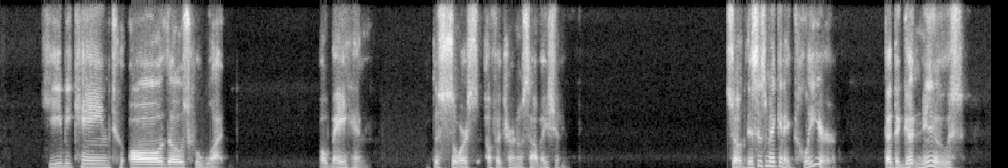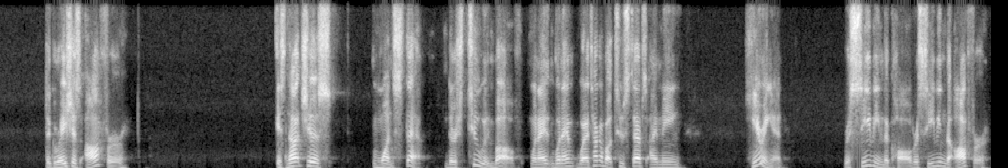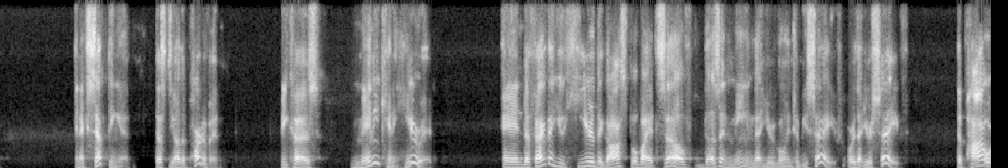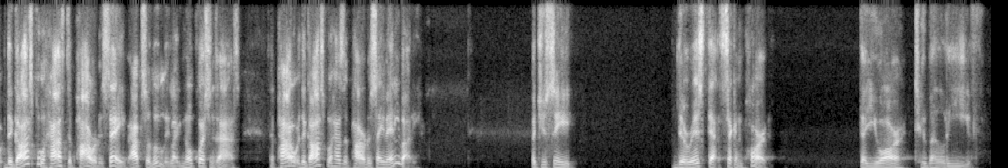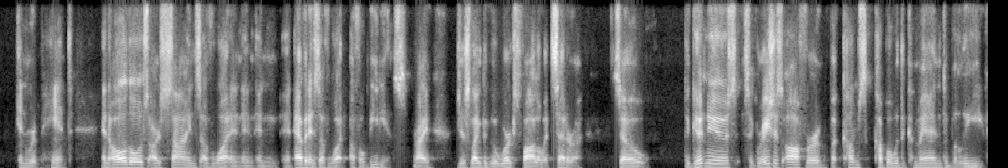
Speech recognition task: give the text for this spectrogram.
He became to all those who what? Obey him, the source of eternal salvation. So this is making it clear that the good news, the gracious offer, is not just one step. There's two involved. When I when I when I talk about two steps, I mean hearing it, receiving the call, receiving the offer, and accepting it. That's the other part of it. Because many can hear it. And the fact that you hear the gospel by itself doesn't mean that you're going to be saved or that you're saved. The power, the gospel has the power to save. Absolutely. Like no questions asked. The power, the gospel has the power to save anybody. But you see, there is that second part that you are to believe and repent. And all those are signs of what and, and, and, evidence of what? Of obedience, right? Just like the good works follow, etc. So the good news is a gracious offer, but comes coupled with the command to believe,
